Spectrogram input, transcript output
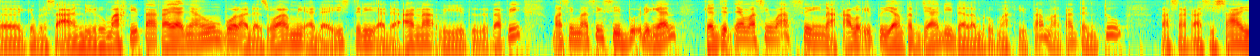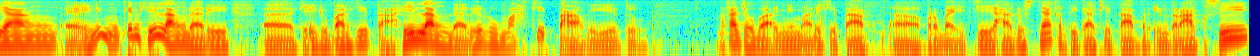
kebersamaan di rumah kita kayaknya ngumpul ada suami, ada istri, ada anak begitu. Tetapi masing-masing sibuk dengan gadgetnya masing-masing. Nah, kalau itu yang terjadi dalam rumah kita maka tentu rasa kasih sayang eh, ini mungkin hilang dari eh, kehidupan kita, hilang dari rumah kita begitu. Maka coba ini mari kita uh, perbaiki. Harusnya ketika kita berinteraksi,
